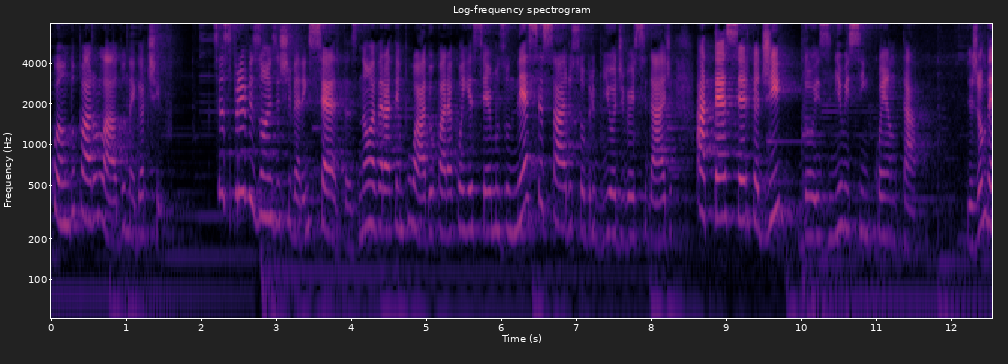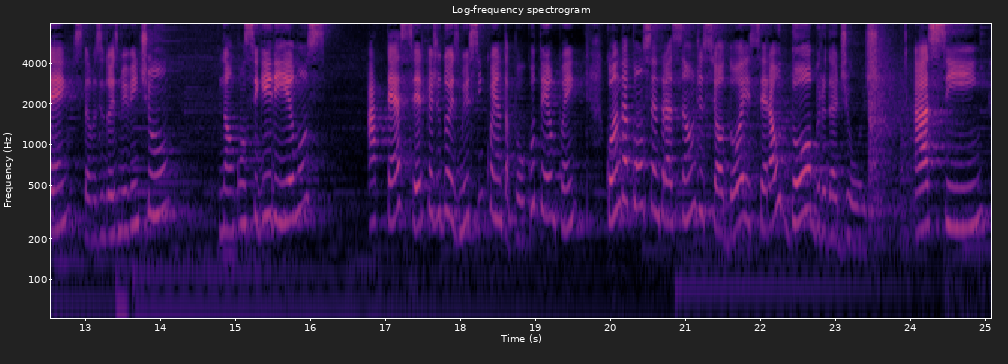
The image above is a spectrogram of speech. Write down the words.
quando para o lado negativo. Se as previsões estiverem certas, não haverá tempo hábil para conhecermos o necessário sobre biodiversidade até cerca de 2050. Vejam bem, estamos em 2021, não conseguiríamos até cerca de 2050, pouco tempo, hein? Quando a concentração de CO2 será o dobro da de hoje. Assim,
